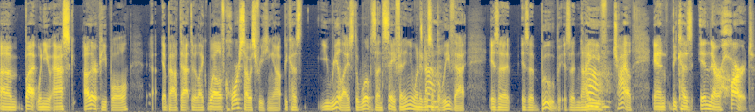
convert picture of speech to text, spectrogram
Um, but when you ask other people uh, about that, they're like, "Well, of course I was freaking out because you realize the world is unsafe, and anyone who doesn't Oh. believe that is a is a boob, is a naive Oh. child, and because in their heart.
